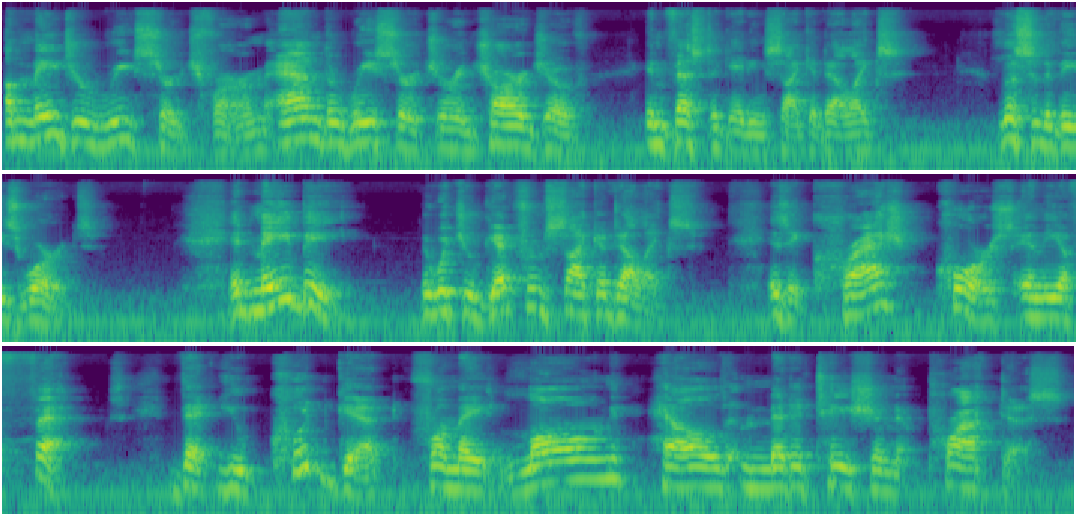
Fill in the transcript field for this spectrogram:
a major research firm and the researcher in charge of investigating psychedelics. Listen to these words. It may be that what you get from psychedelics is a crash course in the effects that you could get from a long held meditation practice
